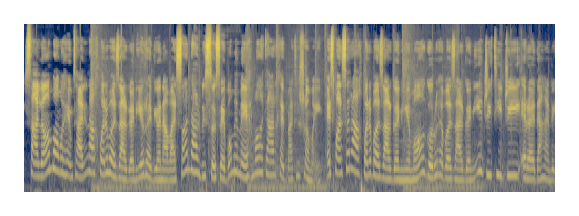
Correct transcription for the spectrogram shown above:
سلام با مهمترین اخبار بازرگانی رادیو نوسان در 23 مهر ماه در خدمت شما ایم. اسپانسر اخبار بازرگانی ما گروه بازرگانی جی تی جی ارائه دهنده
